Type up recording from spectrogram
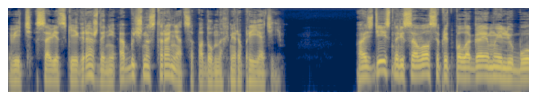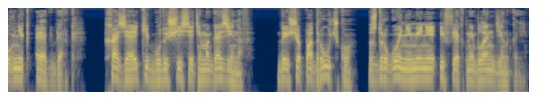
ведь советские граждане обычно сторонятся подобных мероприятий. А здесь нарисовался предполагаемый любовник Эгберг, хозяйки будущей сети магазинов, да еще под ручку с другой не менее эффектной блондинкой.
